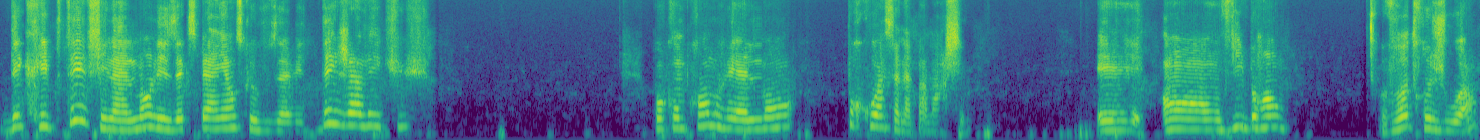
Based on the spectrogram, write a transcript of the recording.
décrypter finalement les expériences que vous avez déjà vécues pour comprendre réellement pourquoi ça n'a pas marché. Et en vibrant votre joie,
